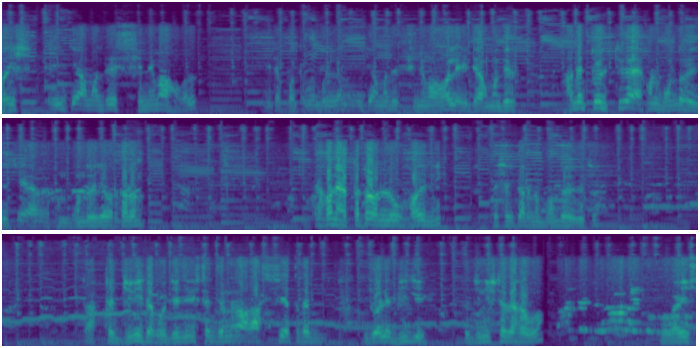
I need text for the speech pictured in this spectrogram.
গাইস এইটা আমাদের সিনেমা হল যেটা প্রথমে বললাম, এটা আমাদের সিনেমা হল এটা আমাদের আগে চলছিল, এখন বন্ধ হয়ে গেছে। এখন বন্ধ হয়ে যাওয়ার কারণ, এখন এতটা লোক হয়নি, তো সেই কারণে বন্ধ হয়ে গেছে। তো একটা জিনিস দেখো, যে জিনিসটার জন্য আসছি এতটা জলে ভিজে, তো জিনিসটা দেখাবো। তো গাইস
